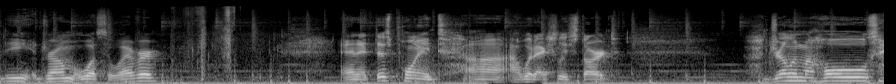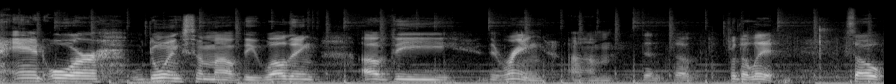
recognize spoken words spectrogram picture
the drum whatsoever. And at this point, uh, I would actually start drilling my holes and or doing some of the welding of the the ring um, the, the for the lid. So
